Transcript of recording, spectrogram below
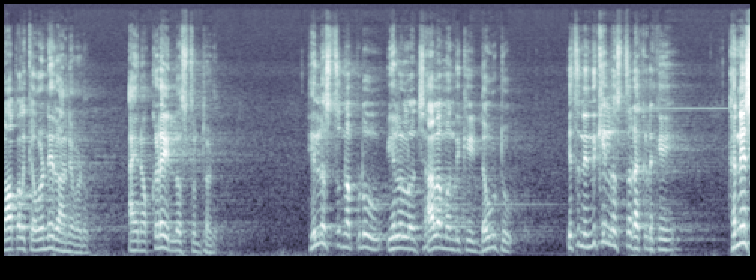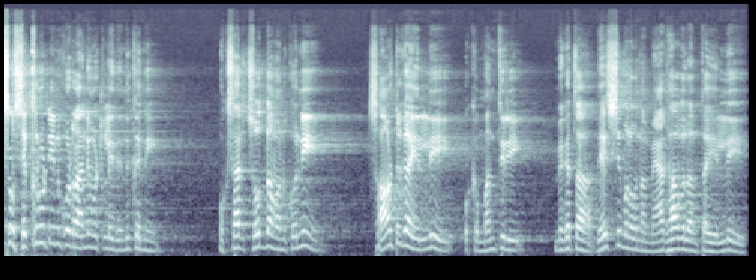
లోపలికి ఎవరిని రానివ్వడు. ఆయన ఒక్కడే ఇల్లు వస్తుంటాడు. ఇల్లు వస్తున్నప్పుడు ఇళ్ళలో చాలామందికి డౌటు ఇతను ఎందుకు ఇల్లు వస్తాడు అక్కడికి? కనీసం సెక్యూరిటీని కూడా రానివ్వట్లేదు ఎందుకని? ఒకసారి చూద్దాం అనుకొని చాటుగా వెళ్ళి ఒక మంత్రి మిగతా దేశంలో ఉన్న మేధావులంతా వెళ్ళి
